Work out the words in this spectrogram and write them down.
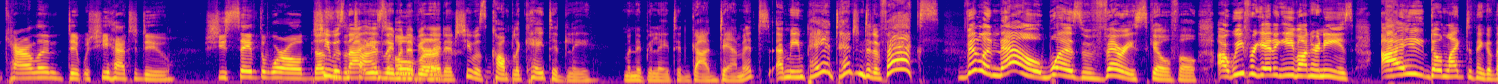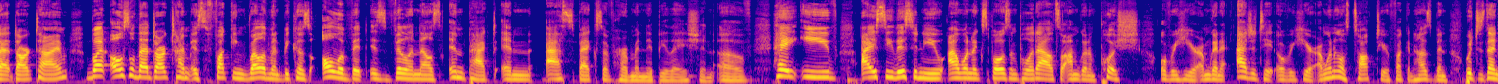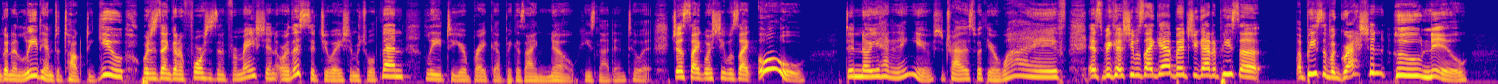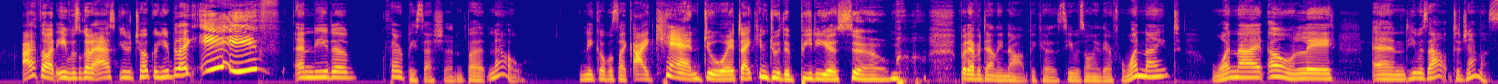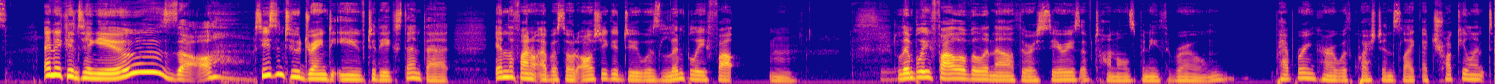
Carolyn did what she had to do. She saved the world. She was not easily over. manipulated. She was complicatedly manipulated. God damn it. I mean, pay attention to the facts. Villanelle was very skillful. Are we forgetting Eve on her knees? I don't like to think of that dark time, but also that dark time is fucking relevant because all of it is Villanelle's impact and aspects of her manipulation of, hey, Eve, I see this in you. I want to expose and pull it out. So I'm going to push over here. I'm going to agitate over here. I'm going to go talk to your fucking husband, which is then going to lead him to talk to you, which is then going to force his information or this situation, which will then lead to your breakup because I know he's not into it. Just like when she was like, ooh, didn't know you had it in you. Should try this with your wife. It's because she was like, yeah, bitch, you got a piece of a piece of aggression. Who knew? I thought Eve was going to ask you to choke her. You'd be like, Eve, and need a therapy session. But no, Nico was like, I can do it. I can do the BDSM. but evidently not because he was only there for one night, one night only, and he was out to gem. And it continues. Uh, season two drained Eve to the extent that in the final episode, all she could do was limply follow. Limply follow Villanelle through a series of tunnels beneath Rome, peppering her with questions like a truculent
